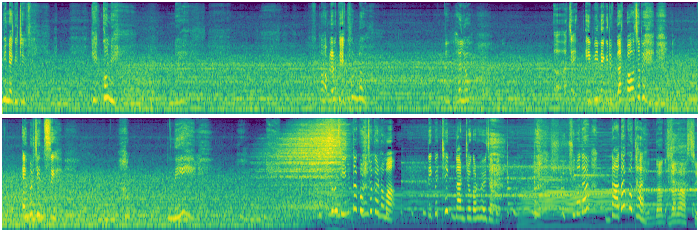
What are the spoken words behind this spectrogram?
এবি নেগেটিভ নেই। আপনারা দেখুন না। হ্যালো। আচ্ছা এবি নেগেটিভ ব্লাড পাওয়া যাবে? এমার্জেন্সি তুমি চিন্তা করছ কেন, মা? দেখবে ঠিক ব্লাড জোগাড় হয়ে যাবে। দাদা কোথায়? দাদা আসছে।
